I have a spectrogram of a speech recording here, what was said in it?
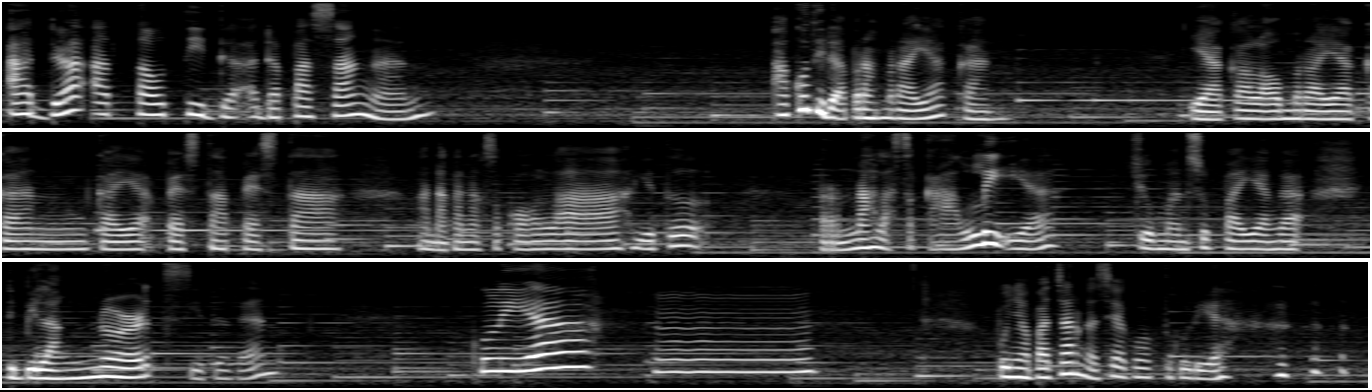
ada atau tidak ada pasangan aku tidak pernah merayakan. Ya kalau merayakan kayak pesta-pesta anak-anak sekolah gitu pernah lah sekali ya. Cuman supaya nggak dibilang nerds gitu kan. Kuliah hmm, punya pacar nggak sih aku waktu kuliah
